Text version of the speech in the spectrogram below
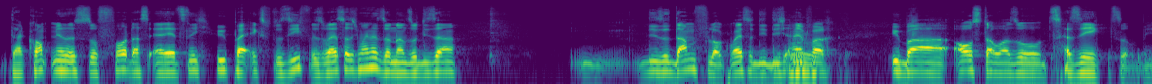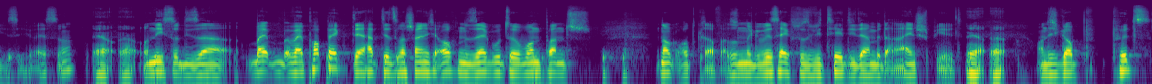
da kommt mir es so vor, dass er jetzt nicht hyper explosiv ist, weißt du, was ich meine? Sondern so dieser, diese Dampflok, weißt du, die dich einfach über Ausdauer so zersägt, so mäßig, weißt du? Ja, ja. Und nicht so dieser, bei, bei Popek, der hat jetzt wahrscheinlich auch eine sehr gute One-Punch-Knockout-Kraft, also eine gewisse Explosivität, die da mit reinspielt. Ja, ja. Und ich glaube, Pütz,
